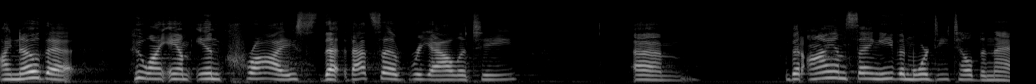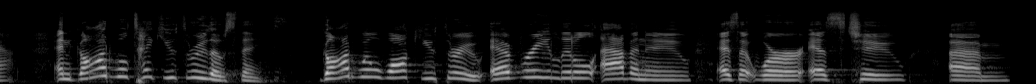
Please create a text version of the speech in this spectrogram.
I know that who I am in Christ, that, that's a reality. Um, but I am saying even more detailed than that. And God will take you through those things. God will walk you through every little avenue, as it were, as to, um,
